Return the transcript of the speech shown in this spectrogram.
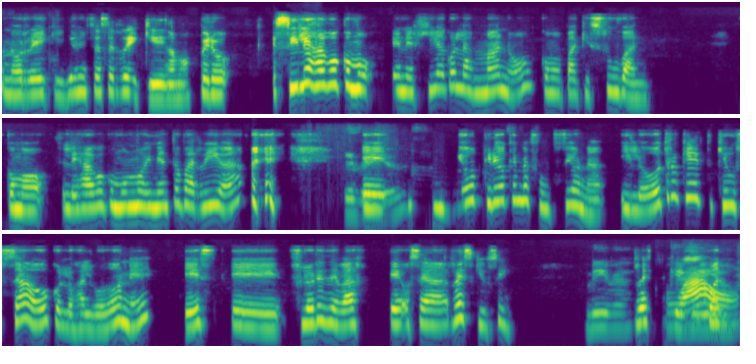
no reiki, yo no sé hacer reiki, digamos, pero sí les hago como energía con las manos, como para que suban, como les hago como un movimiento para arriba Eh, yo creo que me funciona. Y lo otro que, he usado con los algodones es eh, flores de Bach, eh, o sea, Rescue, sí. Mira. Rescue. Wow.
